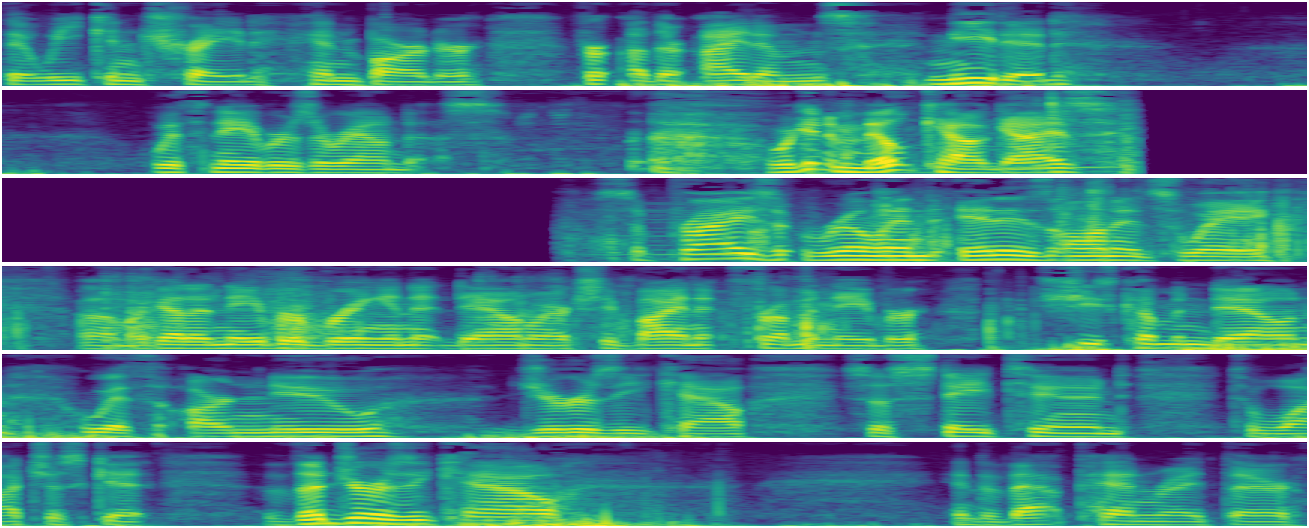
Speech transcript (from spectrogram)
that we can trade and barter for other items needed with neighbors around us. We're getting a milk cow, guys. Surprise ruined. It is on its way. Um, I got a neighbor bringing it down. We're actually buying it from a neighbor. She's coming down with our new Jersey cow. So stay tuned to watch us get the Jersey cow into that pen right there.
